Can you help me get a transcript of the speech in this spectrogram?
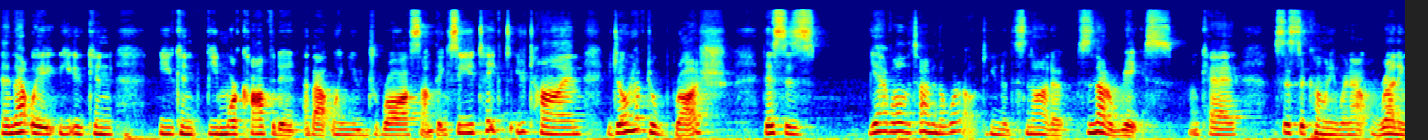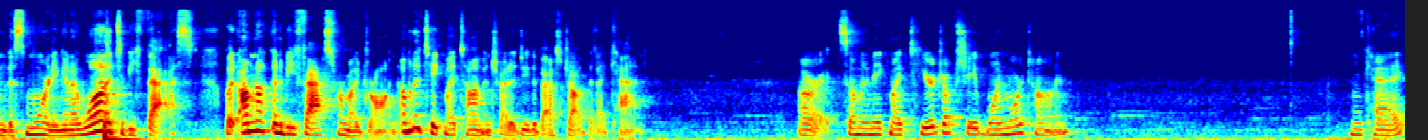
And that way you can you can be more confident about when you draw something. So you take your time. You don't have to rush. This is you have all the time in the world. You know, this is not a this is not a race. Okay, Sister Coney went out running this morning, and I wanted to be fast. But I'm not going to be fast for my drawing. I'm going to take my time and try to do the best job that I can. All right, so I'm going to make my teardrop shape one more time. Okay,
